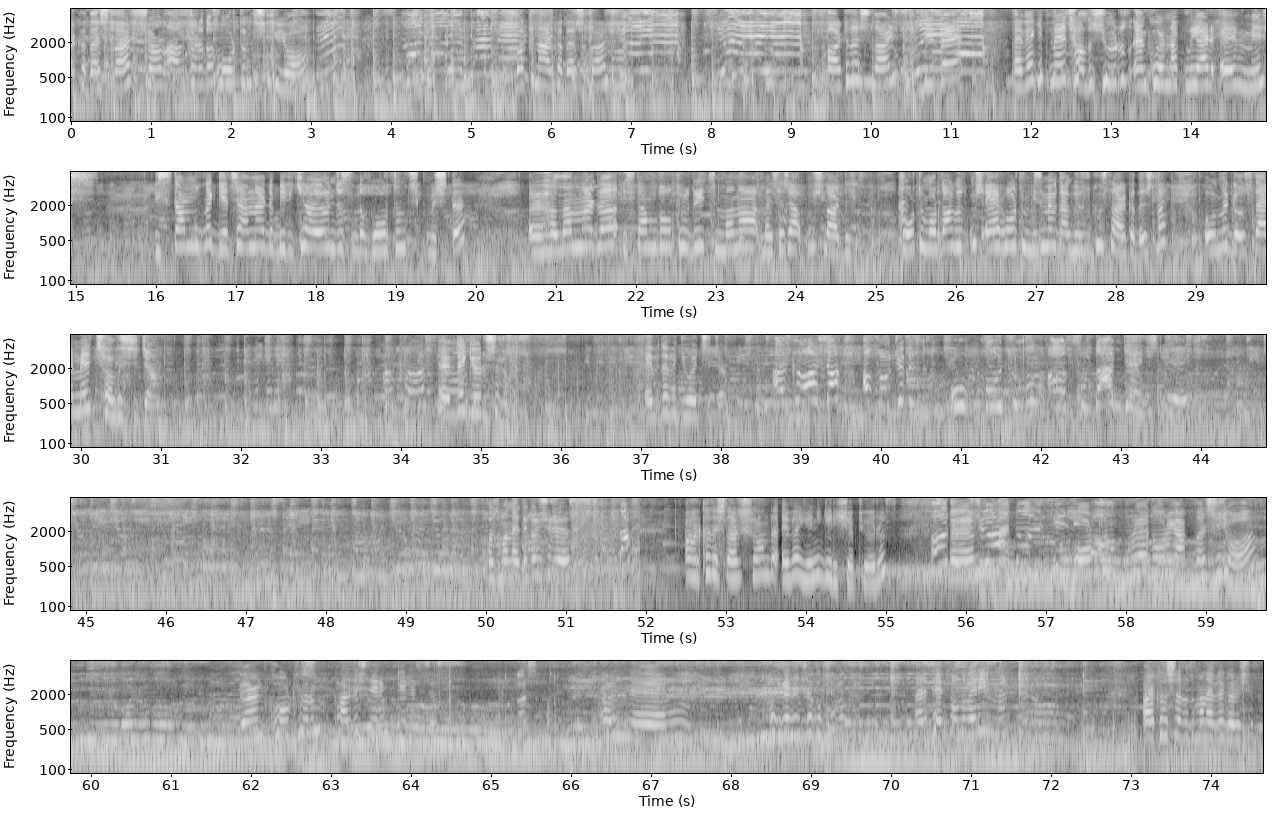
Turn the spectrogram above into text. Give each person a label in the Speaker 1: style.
Speaker 1: arkadaşlar şu an Ankara'da hortum çıkıyor. Bakın arkadaşlar. Arkadaşlar biz de eve gitmeye çalışıyoruz. En korunaklı yer evmiş. İstanbul'da geçenlerde bir iki ay öncesinde hortum çıkmıştı. Ee, halamlarla İstanbul'da oturduğu için bana mesaj atmışlardı. Hortum oradan gözükmüş. Eğer hortum bizim evden gözükürse arkadaşlar onu göstermeye çalışacağım. Evde görüşürüz. Evde video açacağım.
Speaker 2: Arkadaşlar az önce biz o hortumun altından geçtik.
Speaker 1: O zaman evde görüşürüz. Arkadaşlar şu anda eve yeni giriş yapıyoruz. Ee,
Speaker 2: doğru geliyor.
Speaker 1: Hortum buraya doğru yaklaşıyor. Ben korkuyorum. Kardeşlerim gelin siz. Anne. Hadi gelin çabuk çabuk. Anne telefonu vereyim mi? Arkadaşlar o zaman evde görüşürüz.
